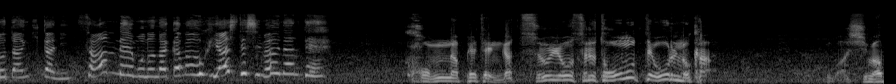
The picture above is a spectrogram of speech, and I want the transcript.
の短期間に3名もの仲間を増やしてしまうなんて。こんなペテンが通用すると思っておるのか。わしは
